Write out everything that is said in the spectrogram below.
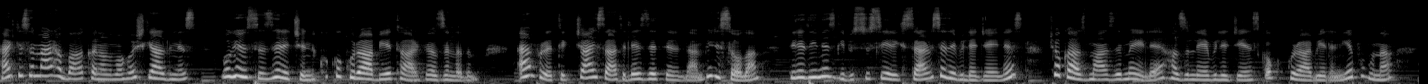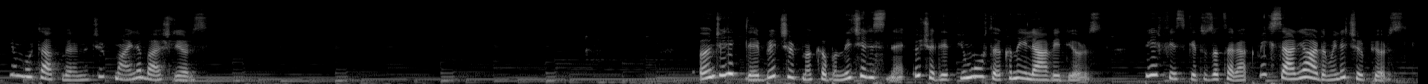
Herkese merhaba, kanalıma hoş geldiniz. Bugün sizler için koko kurabiye tarifi hazırladım. En pratik çay saati lezzetlerinden birisi olan, dilediğiniz gibi süsleyerek servis edebileceğiniz, çok az malzeme ile hazırlayabileceğiniz koko kurabiyenin yapımına yumurta aklarını çırpmayla başlıyoruz. Öncelikle bir çırpma kabının içerisine 3 adet yumurta akını ilave ediyoruz. Bir fiske tuz atarak mikser yardımıyla çırpıyoruz.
